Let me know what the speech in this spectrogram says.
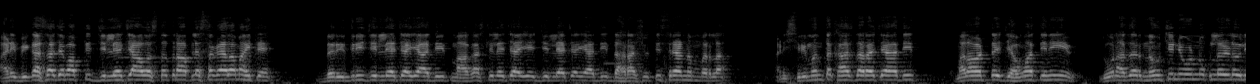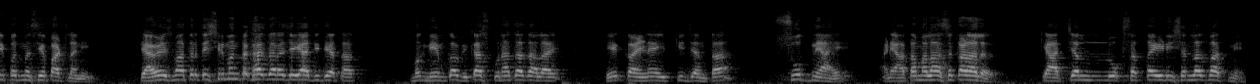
आणि विकासाच्या बाबतीत जिल्ह्याची अवस्था तर आपल्या सगळ्याला माहिती आहे. दरिद्री जिल्ह्याच्या यादीत मागासलेल्याच्या जिल्ह्याच्या यादीत धाराशिव तिसऱ्या नंबरला. आणि श्रीमंत खासदाराच्या यादीत मला वाटतं जेव्हा तिने दोन हजार नऊची निवडणूक लढवली पद्मसिंह पाटलांनी त्यावेळेस मात्र ते श्रीमंत खासदाराच्या यादीत येतात. मग नेमका विकास कुणाचा झालाय हे कळण्या इतकी जनता सुज्ञ आहे. आणि आता मला असं कळालं की आजच्या लोकसत्ता एडिशनलाच बातमी आहे.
